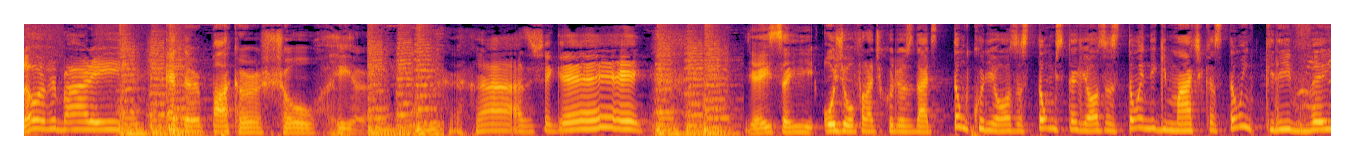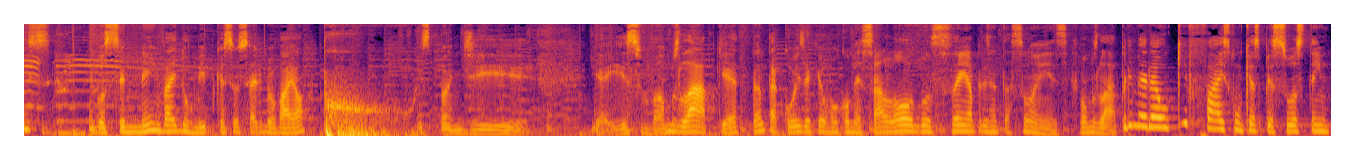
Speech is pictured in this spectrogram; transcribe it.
Hello everybody, Eder Parker Show here. ah, cheguei! E é isso aí. Hoje eu vou falar de curiosidades tão curiosas, tão misteriosas, tão enigmáticas, tão incríveis que você nem vai dormir porque seu cérebro vai, ó, expandir. E é isso, vamos lá, porque é tanta coisa que eu vou começar logo sem apresentações. Vamos lá. Primeiro é o que faz com que as pessoas tenham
